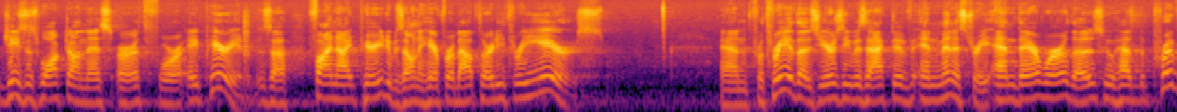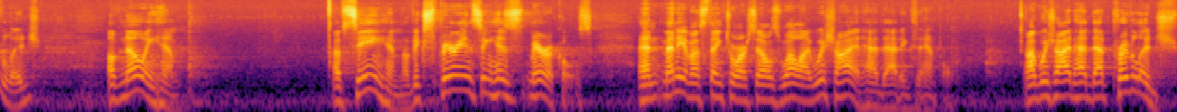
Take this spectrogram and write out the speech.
Jesus walked on this earth for a period. It was a finite period. He was only here for about 33 years. And for three of those years, he was active in ministry. And there were those who had the privilege of knowing him, of seeing him, of experiencing his miracles. And many of us think to ourselves, well, I wish I had had that example. I wish I had had that privilege.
